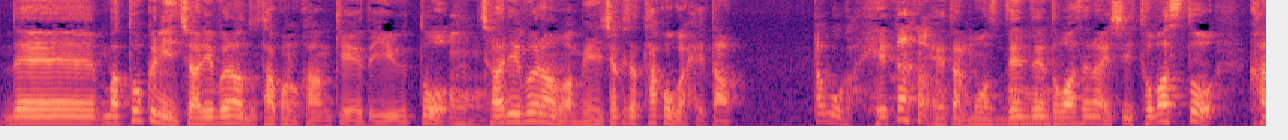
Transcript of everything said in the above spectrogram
で、まあ、特にチャーリー・ブラウンとタコの関係で言うと、うん。チャーリー・ブラウンはめちゃくちゃタコが下手。タコが下手なの？下手なもう全然飛ばせないし飛ばすと必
